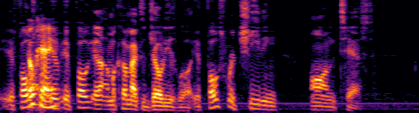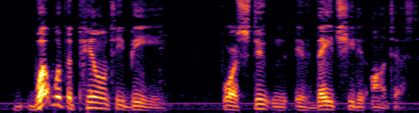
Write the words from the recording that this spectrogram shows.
If folks, Okay. if, if folks, and I'm gonna come back to Jodi as well. If folks were cheating on tests, what would the penalty be for a student if they cheated on a test?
